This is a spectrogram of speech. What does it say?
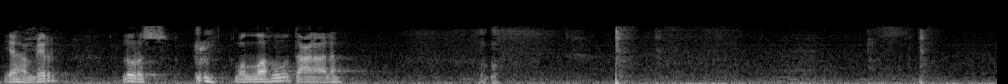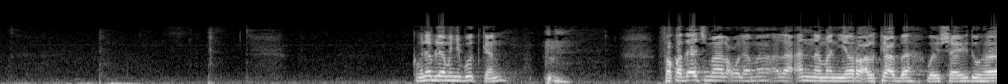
Ya, hampir lurus. Wallahu taala alam. Kemudian beliau menyebutkan Faqad ajma al-ulama ala anna man yara al-Ka'bah wa yushahiduha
